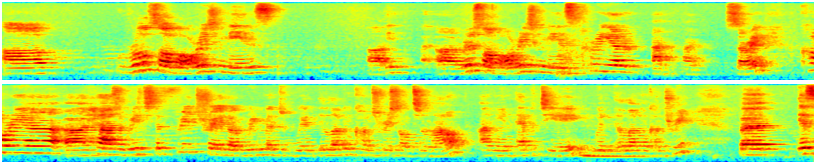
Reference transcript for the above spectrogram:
Uh, rules of origin means uh, in, uh, rules of origin means Korean. Uh, uh, sorry, Korea uh, has reached a free trade agreement with 11 countries until now. I mean FTA mm -hmm. with 11 countries, but its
